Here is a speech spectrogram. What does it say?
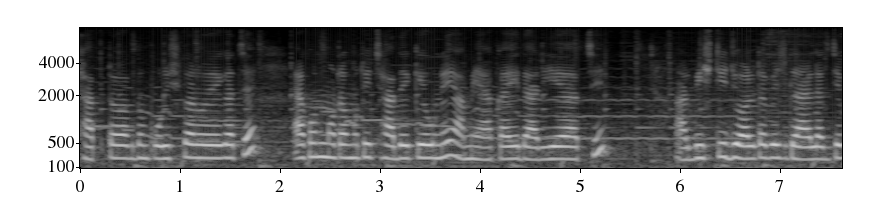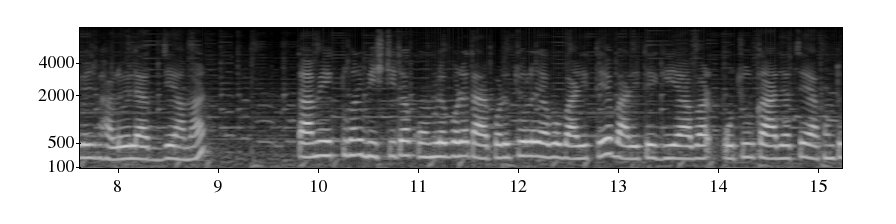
ছাদটাও একদম পরিষ্কার হয়ে গেছে। এখন মোটামুটি ছাদে কেউ নেই, আমি একাই দাঁড়িয়ে আছি। আর বৃষ্টির জলটা বেশ গায়ে লাগছে, বেশ ভালোই লাগছে আমার। তা আমি একটুখানি বৃষ্টিটা কমলে পরে তারপরে চলে যাব বাড়িতে। বাড়িতে গিয়ে আবার প্রচুর কাজ আছে, এখন তো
